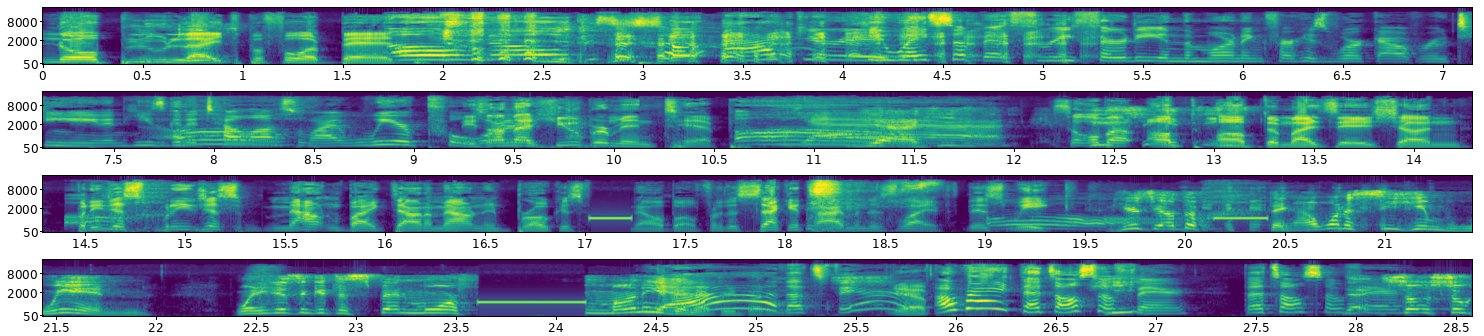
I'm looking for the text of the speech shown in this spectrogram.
No blue He light gives- before bed. Oh no, this is so accurate. He wakes up at 3.30 in the morning for his workout routine, and he's going to tell us oh. why we're poor. He's on that Huberman tip. Oh. Yeah. Yeah, he- It's all about op- it's- he's- optimization. But he oh. just but he just mountain biked down a mountain and broke his f***ing elbow for the second time in his life this week. Oh. Here's the other thing: I want to see him win when he doesn't get to spend more money than everybody. yeah, everybody. that's fair. Yep. All right, that's also He- fair. That's also That- fair. so, so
